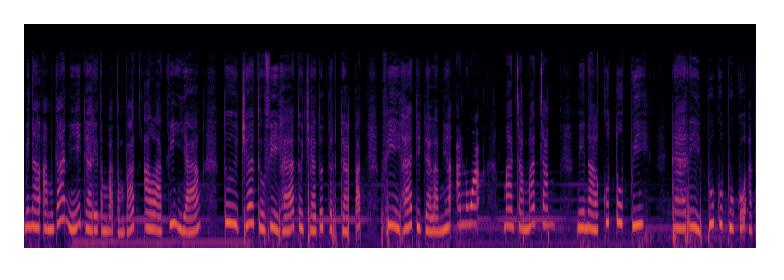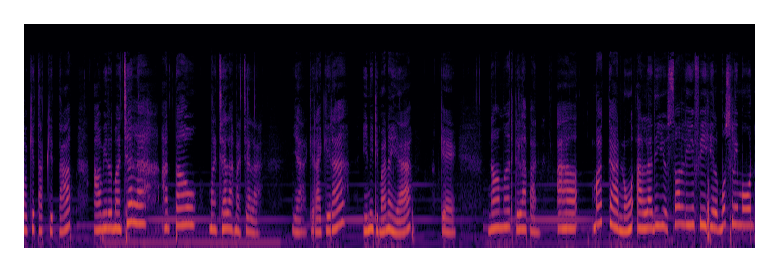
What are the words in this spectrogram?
Minal amkani dari tempat-tempat alati yang tujatu fiha, tujatu terdapat fiha di dalamnya anwa macam-macam minal kutubi dari buku-buku atau kitab-kitab awil majalah atau majalah-majalah. Ya, kira-kira ini di mana ya? Oke. Nomor 8. Al makanu alladhi yusolli fihil muslimun.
